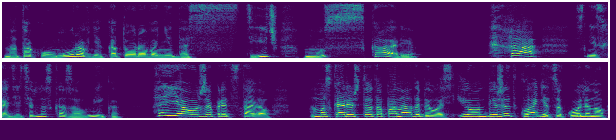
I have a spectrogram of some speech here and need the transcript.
на таком уровне, которого не достичь мускари?» «Ха!» — снисходительно сказал Мика. «Я уже представил. Мускаре что-то понадобилось, и он бежит кланяться Колину,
